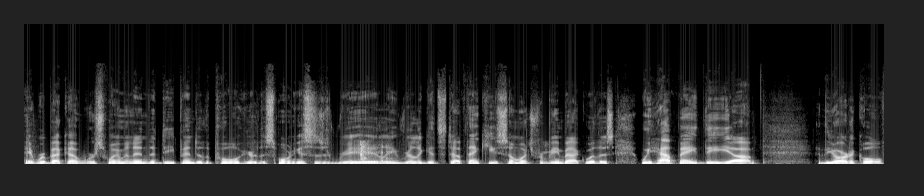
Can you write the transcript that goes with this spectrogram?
Hey, Rebekah, we're swimming in the deep end of the pool here this morning. This is really, really good stuff. Thank you so much for being back with us. We have made the uh, the article,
